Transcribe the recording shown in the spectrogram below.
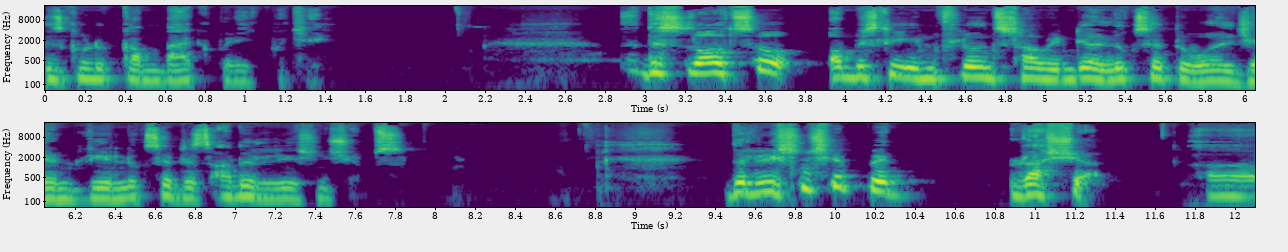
it's going to come back very quickly. This has also obviously influenced how India looks at the world generally and looks at its other relationships. The relationship with Russia uh,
